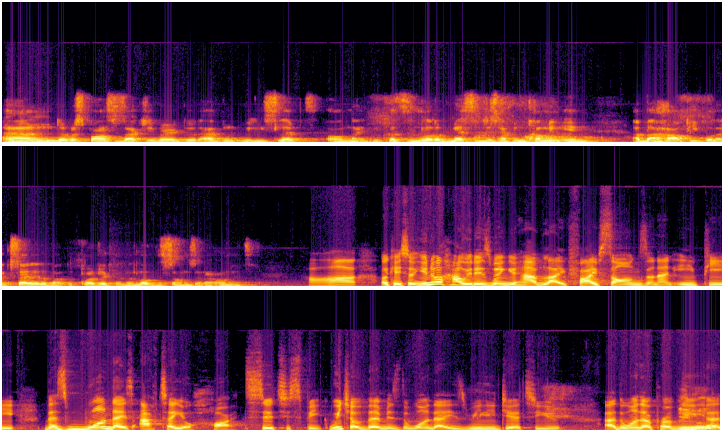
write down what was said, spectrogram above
and the response is actually very good. I haven't really slept all night because a lot of messages have been coming in about how people are excited about the project and they love the songs that are on it. Ah, okay. So you know how it is when you have like five songs on an EP. There's one that is after your heart, so to speak. Which of them is the one that is really dear to you? Uh, the one that probably you know, uh,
